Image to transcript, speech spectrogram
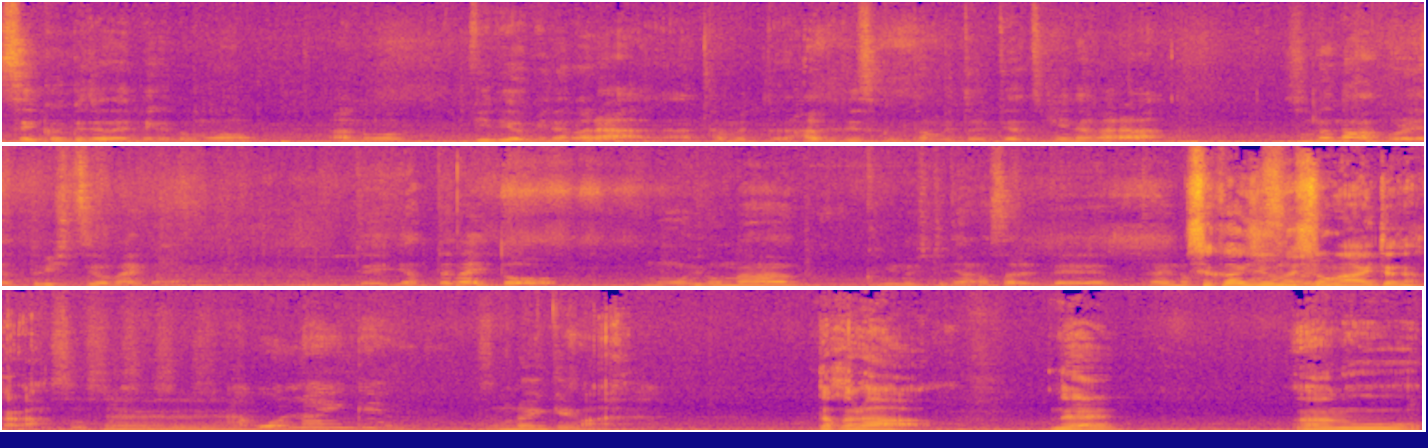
正確じゃないんだけどもあのビデオ見ながらハードディスクに貯めといたやつ見ながらそんな長くほらやってる必要ないから。でやってないともういろんな国の人に荒らされて大変な世界中の人が相手だから。そうそうそうあオンラインゲーム？オンラインゲーム、はい。だからねあの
